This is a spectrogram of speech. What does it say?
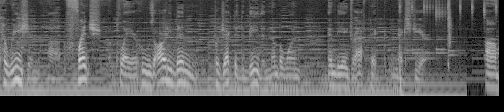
Parisian uh, French player who's already been projected to be the number one NBA draft pick next year. Um,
